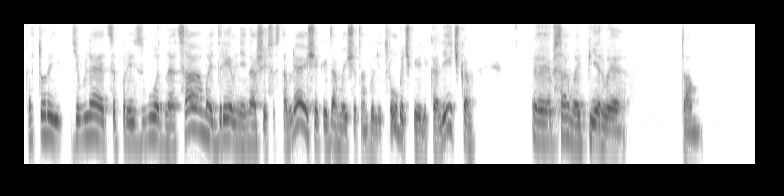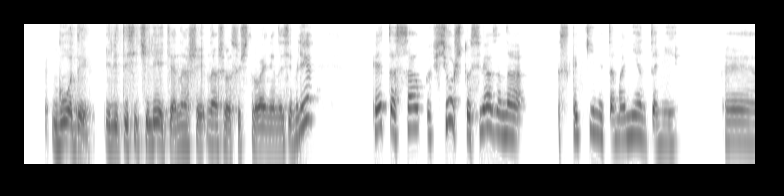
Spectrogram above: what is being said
который является производной от самой древней нашей составляющей, когда мы еще там были трубочкой или колечком, э, в самые первые там годы или тысячелетия нашей, нашего существования на Земле, это сам, все, что связано с какими-то моментами э,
